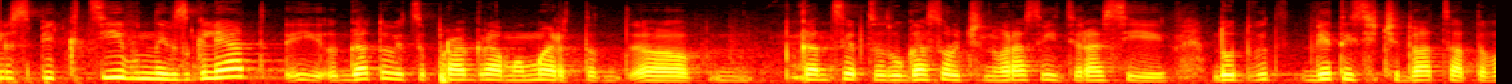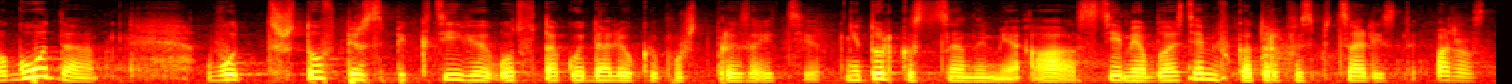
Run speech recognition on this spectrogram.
перспективный взгляд, готовится программа МЭРТа, э, концепция долгосрочного развития России до 2020 года, вот что в перспективе вот в такой далекой может произойти? Не только с ценами, а с теми областями, в которых вы специалисты. Пожалуйста.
